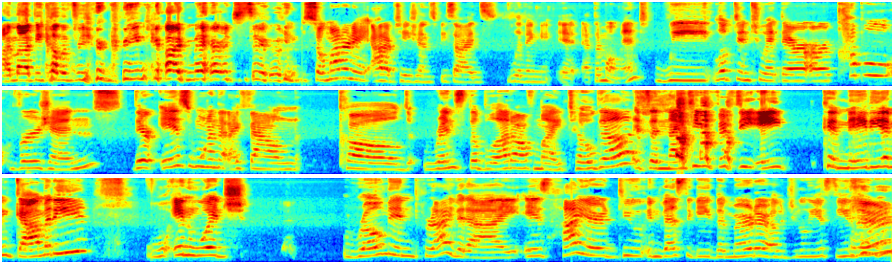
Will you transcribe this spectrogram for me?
I might be coming for your green card marriage soon. So, modern day adaptations, besides living it at the moment, we looked into it. There are a couple versions. There is one that I found called Rinse the Blood Off My Toga. It's a 1958 Canadian comedy in which Roman Private Eye is hired to investigate the murder of Julius Caesar.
